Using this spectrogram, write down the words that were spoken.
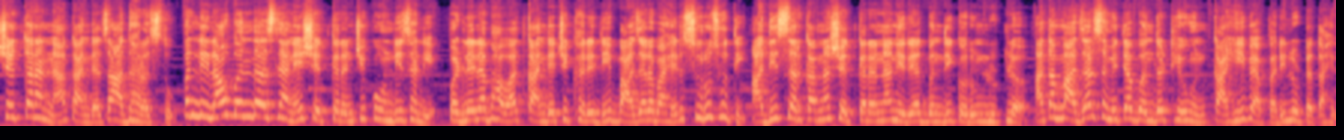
शेतकऱ्यांना कांद्याचा आधार असतो. पण लिलाव बंद असल्याने शेतकऱ्यांची कोंडी झाली पडलेल्या भावात कांद्याची खरेदी बाजाराबाहेर सुरूच होती. आधीच सरकारनं शेतकऱ्यांना निर्यात बंदी करून लुटलं. आता बाजार समित्या बंद ठेवून काही व्यापारी लुटत आहेत.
